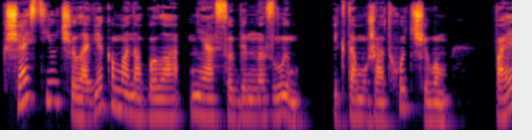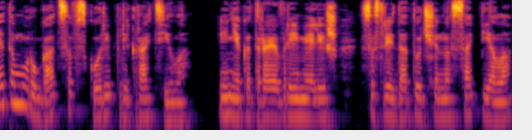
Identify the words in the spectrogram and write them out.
К счастью, человеком она была не особенно злым и к тому же отходчивым, поэтому ругаться вскоре прекратила и некоторое время лишь сосредоточенно сопела,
